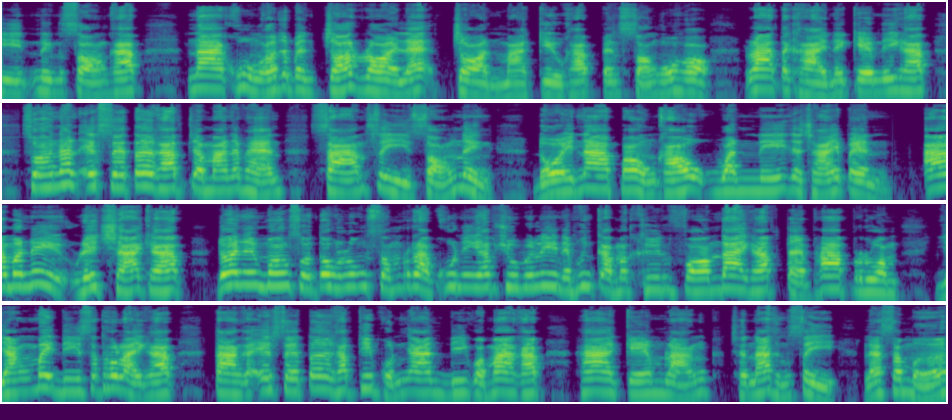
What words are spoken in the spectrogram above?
3-4-1-2 ครับ หน้าคู่ของเขาจะเป็นจอร์ดรอยและจอห์นมากิลครับ เป็น 2 หัวหอกล่าตะข่ายในเกมนี้ครับ ส่วนทางด้านเอ็กเซเตอร์ครับจะมาในแผน3-4-2-1 โดยหน้าเป้าของเขาวันนี้จะใช้เป็นอาร์มานี่ริชาร์ดครับโดยในมองส่วนตัวของลุงสำหรับคู่นี้ครับชูบิลลี่เนี่ยเพิ่งกลับมาคืนฟอร์มได้ครับ แต่ภาพรวมยังไม่ดีสักเท่าไหร่ครับ ต่างกับเอ็กเซเตอร์ครับที่ผลงานดีกว่ามากครับ 5 เกมหลังชนะถึง 4 และเสมอ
